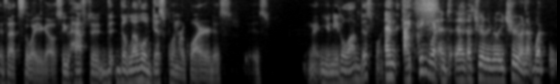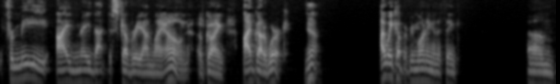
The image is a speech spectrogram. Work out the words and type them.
if that's the way you go. So you have to the, the level of discipline required is is you need a lot of discipline. And I think what and that's really really true. And what for me, I made that discovery on my own of going, I've got to work. Yeah. I wake up every morning and I think, um,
